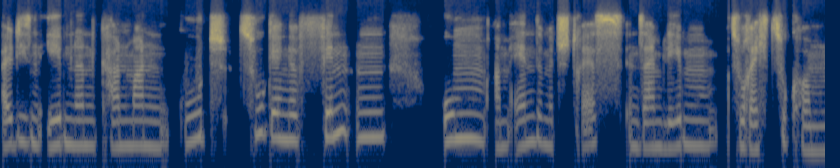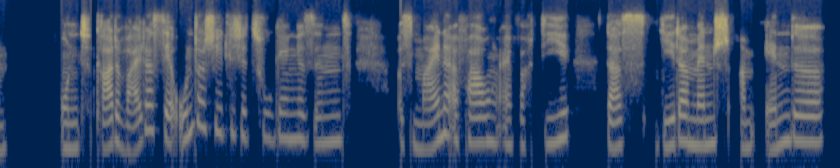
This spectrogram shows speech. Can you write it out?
all diesen Ebenen kann man gut Zugänge finden, um am Ende mit Stress in seinem Leben zurechtzukommen. Und gerade weil das sehr unterschiedliche Zugänge sind, ist meine Erfahrung einfach die, dass jeder Mensch am Ende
